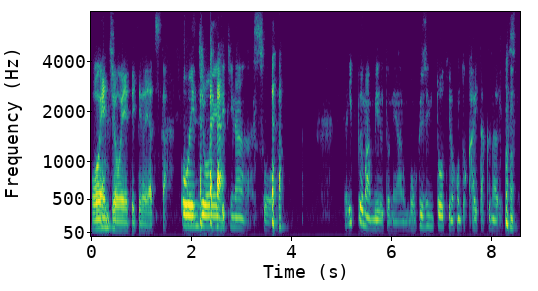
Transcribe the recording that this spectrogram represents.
応援上映的なやつか。応援上映的な、そう。イップマン見るとね、あの牧人島っていうの本当買いたくなるんですよ。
